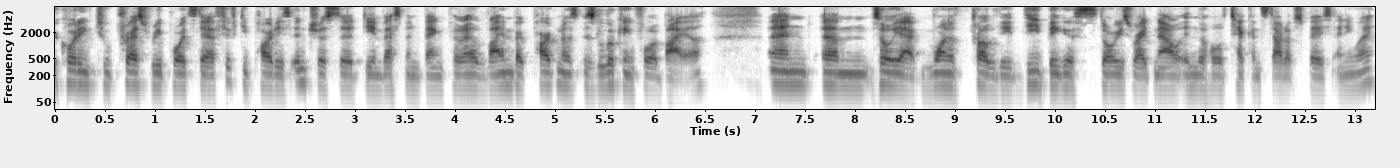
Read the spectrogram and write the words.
According to press reports, there are 50 parties interested. The investment bank Perella Weinberg Partners is looking for a buyer. And um, so, yeah, one of probably the biggest stories right now in the whole tech and startup space, anyway.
